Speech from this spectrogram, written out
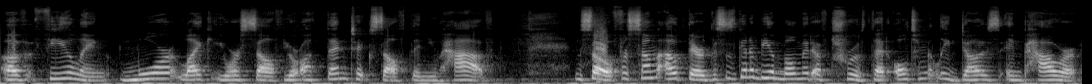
of feeling more like yourself, your authentic self than you have. And so, for some out there, this is going to be a moment of truth that ultimately does empower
